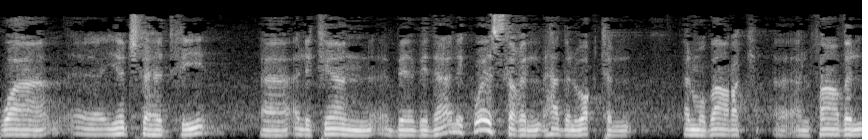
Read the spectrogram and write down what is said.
ويجتهد في الاتيان بذلك ويستغل هذا الوقت المبارك الفاضل.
